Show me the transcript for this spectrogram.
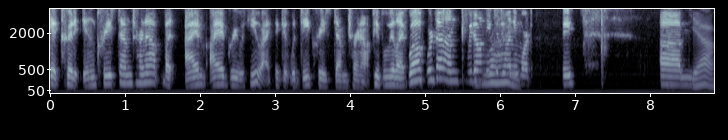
It could increase Dem turnout, but I'm I agree with you. I think it would decrease Dem turnout. People would be like, "Well, we're done. We don't need to do any more." Um, Yeah.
